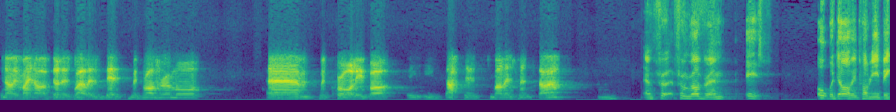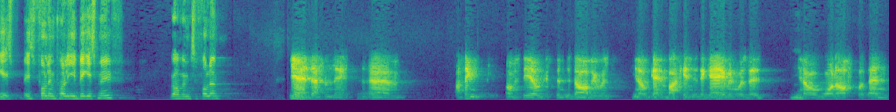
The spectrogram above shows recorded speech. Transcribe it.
you know, he might not have done as well as he did with Rotherham or um, with Crawley, but he, he, that's his management style. And for, from Rotherham, it's up with Derby, probably your biggest. Is Fulham probably your biggest move? Rotherham to Fulham? Yeah, definitely. Um, I think obviously Ilkeston to Derby was, you know, getting back into the game and was a, you know, one off, but then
